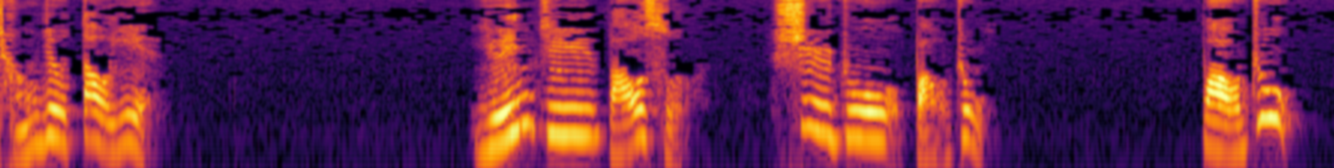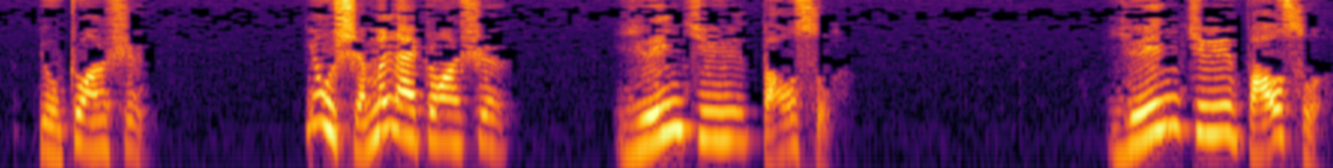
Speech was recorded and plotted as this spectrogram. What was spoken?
成就道业。云居宝所，施诸宝柱。宝柱有装饰，用什么来装饰？云居宝所。云居宝所，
